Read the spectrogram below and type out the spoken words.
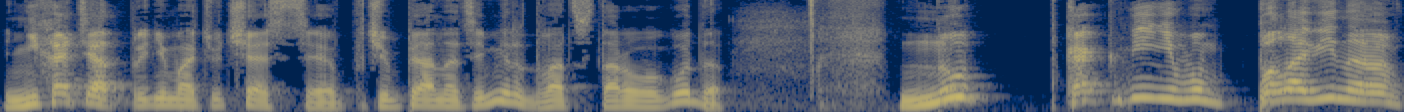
не хотят принимать участие в чемпионате мира 22 года, ну, как минимум половина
